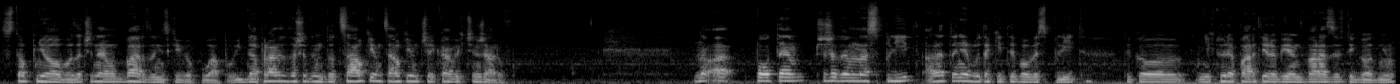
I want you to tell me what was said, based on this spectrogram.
stopniowo. Zaczynałem od bardzo niskiego pułapu i naprawdę doszedłem do całkiem, całkiem ciekawych ciężarów. No a potem przeszedłem na split, ale to nie był taki typowy split, tylko niektóre partie robiłem dwa razy w tygodniu,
